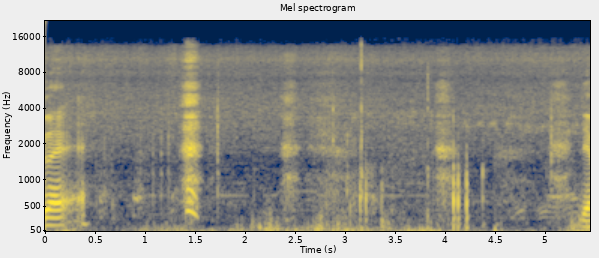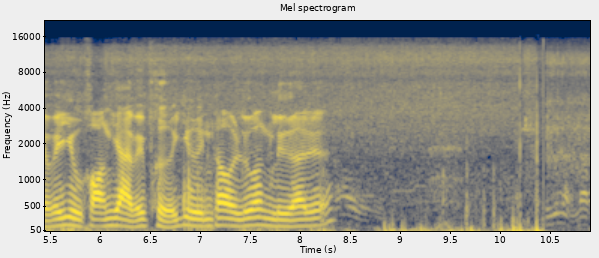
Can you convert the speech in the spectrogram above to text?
ด้วย เดี๋ยวไปอยู่คลองใหญ่ไปเผลอยืนเข้าล่วงเรือด้วยนี่เลิก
